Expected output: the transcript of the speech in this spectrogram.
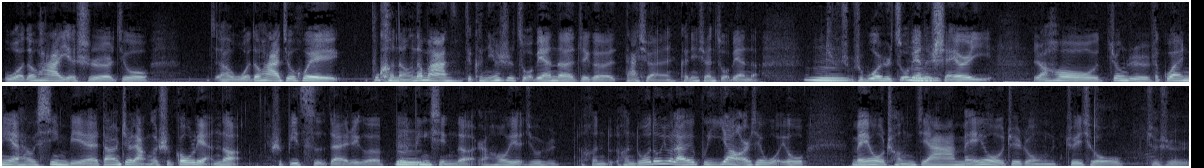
我的话也是，就呃，我的话就会。不可能的嘛，这肯定是左边的这个大选，肯定选左边的，只只不过是左边的谁而已。然后政治观念还有性别，当然这两个是勾连的，是彼此在这个并行的。然后也就是很多很多都越来越不一样，而且我又没有成家，没有这种追求就是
